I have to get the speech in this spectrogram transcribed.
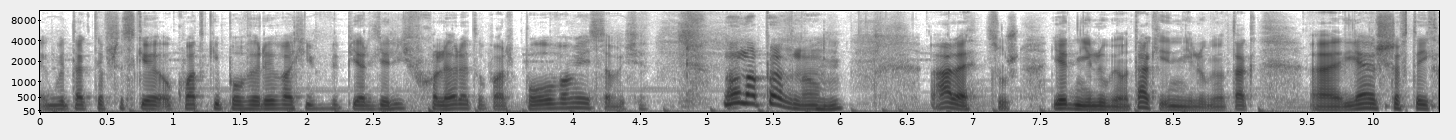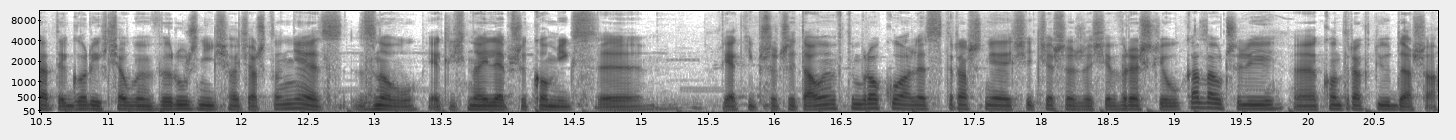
jakby tak te wszystkie okładki powyrywać i wypierdzielić w cholerę, to patrz, połowa miejsca by się... No na pewno. Mhm. Ale cóż, jedni lubią tak, inni lubią tak. E, ja jeszcze w tej kategorii chciałbym wyróżnić, chociaż to nie jest znowu jakiś najlepszy komiks, e, jaki przeczytałem w tym roku, ale strasznie się cieszę, że się wreszcie ukazał, czyli e, Kontrakt Judasza.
